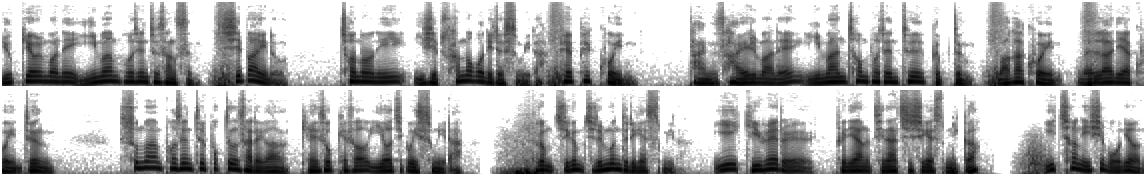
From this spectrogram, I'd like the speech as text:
6개월 만에 2만 퍼센트 상승, 시바이누 1000원이 23억 원이 됐습니다. 페페코인 단 4일 만에 2만 1000% 급등, 마가코인, 멜라니아 코인 등 수만 퍼센트 폭등 사례가 계속해서 이어지고 있습니다. 그럼 지금 질문 드리겠습니다. 이 기회를 그냥 지나치시겠습니까? 2025년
